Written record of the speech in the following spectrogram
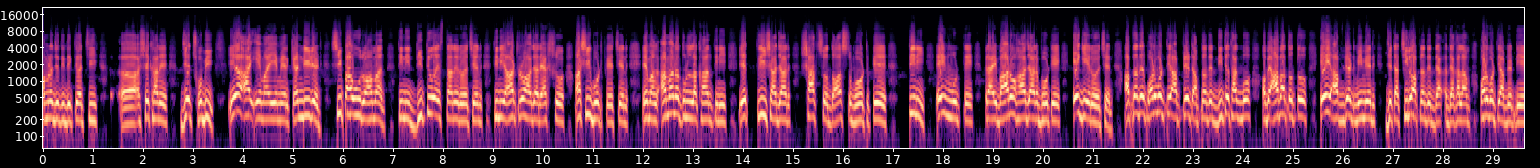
আমরা যদি দেখতে পাচ্ছি সেখানে যে ছবি এআইএমআইএম এর ক্যান্ডিডেট শিপাউর রহমান, তিনি দ্বিতীয় স্থানে রয়েছেন, তিনি আঠেরো হাজার একশো আশি ভোট পেয়েছেন এবং আমানাতুল্লাহ খান তিনি একত্রিশ হাজার সাতশো দশ ভোট পেয়ে তিনি এই মুহূর্তে প্রায় বারো হাজার ভোটে এগিয়ে রয়েছেন। আপনাদের পরবর্তী আপডেট আপনাদের দিতে থাকব, তবে আপাতত এই আপডেট মিমের যেটা ছিল আপনাদের দেখালাম, পরবর্তী আপডেট নিয়ে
